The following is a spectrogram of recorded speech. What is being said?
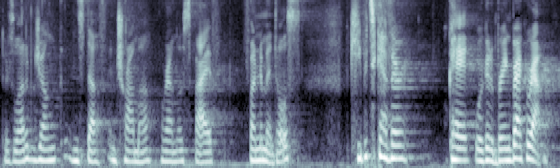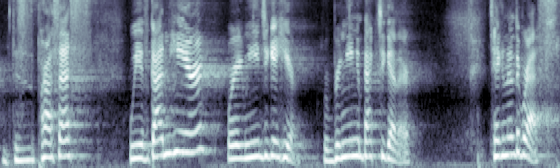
there's a lot of junk and stuff and trauma around those five fundamentals. Keep it together, okay? We're to bring back around. This is the process. We have gotten here where we need to get here. We're bringing it back together. Take another breath.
